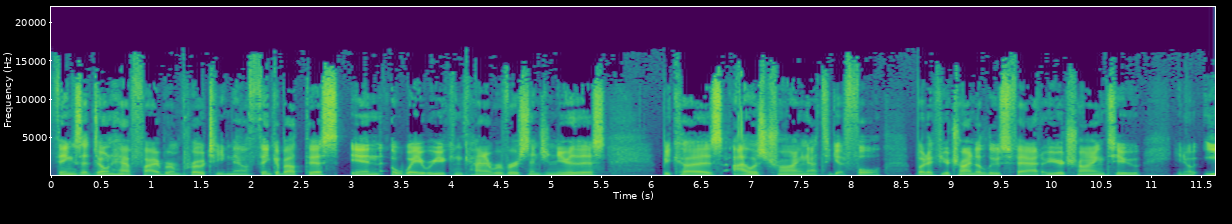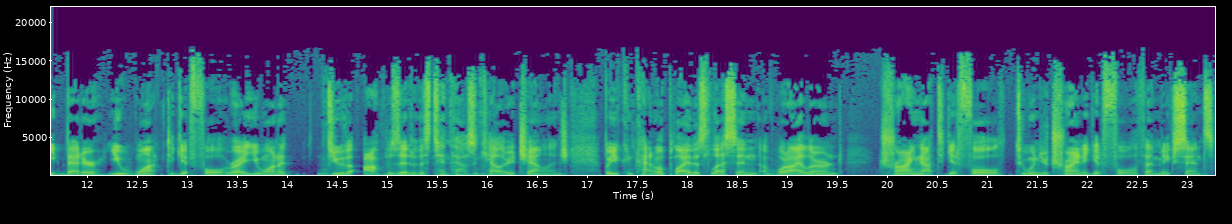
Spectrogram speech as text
things that don't have fiber and protein. Now, think about this in a way where you can kind of reverse engineer this because I was trying not to get full. But if you're trying to lose fat or you're trying to, you know, eat better, you want to get full, right? You want to do the opposite of this 10,000 calorie challenge. But you can kind of apply this lesson of what I learned trying not to get full to when you're trying to get full, if that makes sense.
